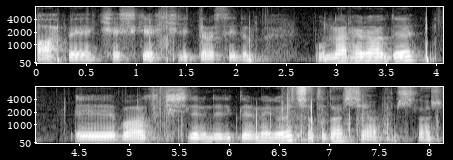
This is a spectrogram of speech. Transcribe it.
Ah be keşke kilitlemeseydim. Bunlar herhalde eee, bazı kişilerin dediklerine göre çatıdan şey yapmışlar.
